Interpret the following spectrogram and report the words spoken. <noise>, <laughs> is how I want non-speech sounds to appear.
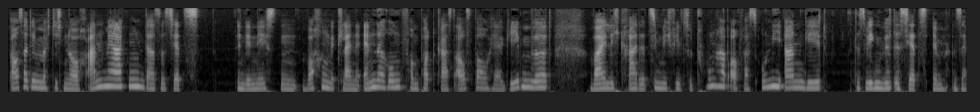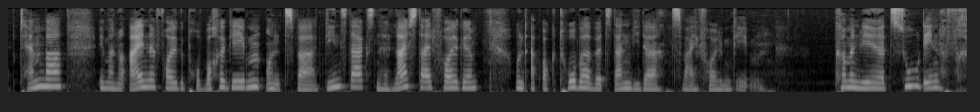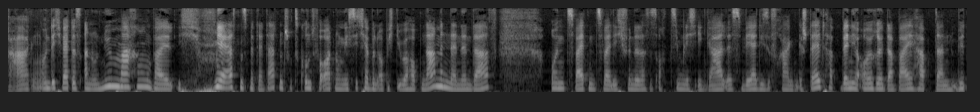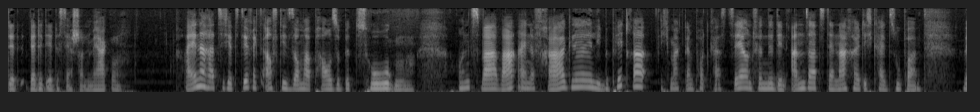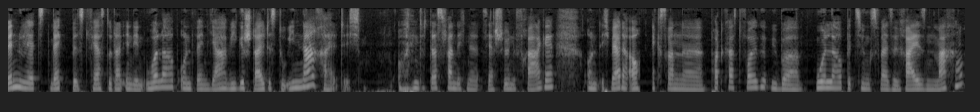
Außerdem möchte ich noch anmerken, dass es jetzt in den nächsten Wochen eine kleine Änderung vom Podcast-Aufbau her geben wird, weil ich gerade ziemlich viel zu tun habe, auch was Uni angeht. Deswegen wird es jetzt im September immer nur eine Folge pro Woche geben und zwar dienstags eine Lifestyle-Folge und ab Oktober wird es dann wieder zwei Folgen geben. Kommen wir zu den Fragen und ich werde es anonym machen, weil ich <laughs> mir erstens mit der Datenschutzgrundverordnung nicht sicher bin, ob ich die überhaupt Namen nennen darf. Und zweitens, weil ich finde, dass es auch ziemlich egal ist, wer diese Fragen gestellt hat. Wenn ihr eure dabei habt, dann werdet, werdet ihr das ja schon merken. Eine hat sich jetzt direkt auf die Sommerpause bezogen. Und zwar war eine Frage, liebe Petra, ich mag deinen Podcast sehr und finde den Ansatz der Nachhaltigkeit super. Wenn du jetzt weg bist, fährst du dann in den Urlaub und wenn ja, wie gestaltest du ihn nachhaltig? Und das fand ich eine sehr schöne Frage. Und ich werde auch extra eine Podcast-Folge über Urlaub bzw. Reisen machen.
